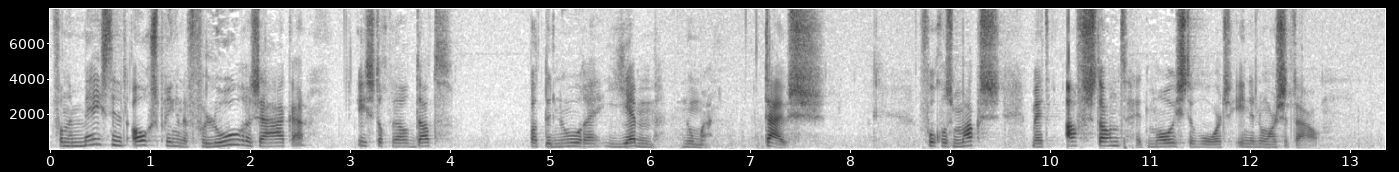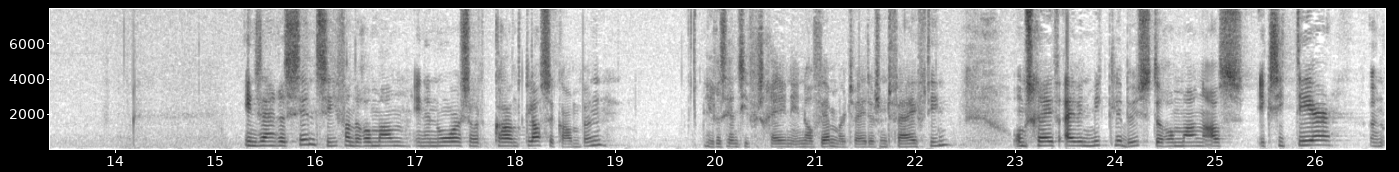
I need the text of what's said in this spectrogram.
van de meest in het oog springende verloren zaken is toch wel dat wat de Noren jem noemen, thuis. Volgens Max met afstand het mooiste woord in de Noorse taal. In zijn recensie van de roman in de Noorse krant Klassekampen, die recensie verscheen in november 2015, omschreef Eivind Miklebus de roman als, ik citeer, een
